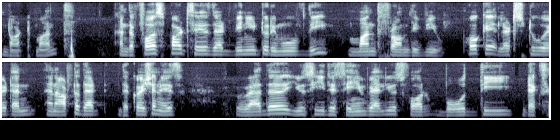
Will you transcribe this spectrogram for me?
not month. And the first part says that we need to remove the month from the view. Okay, let's do it. And, and after that, the question is whether you see the same values for both the DAX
